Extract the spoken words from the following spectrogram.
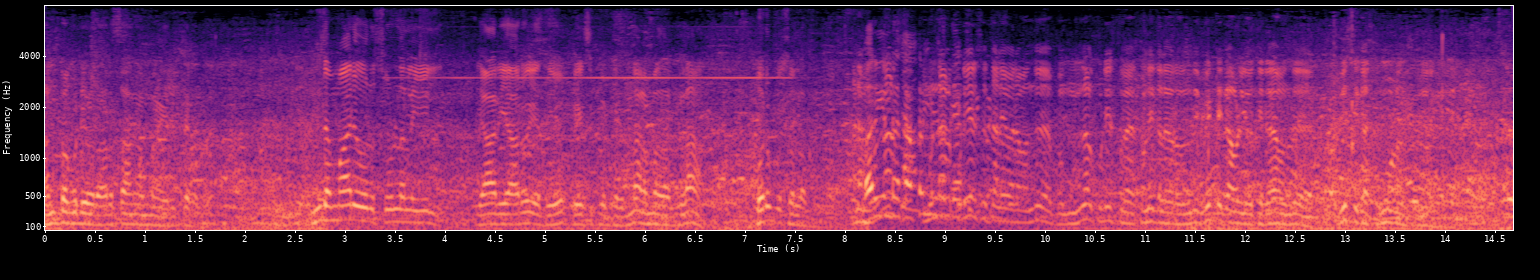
அனுப்பக்கூடிய ஒரு அரசாங்கமாக இருக்கிறது. இந்த மாதிரி ஒரு சூழ்நிலையில் யார் யாரோ எதையோ பேசிக்கிட்டு இருந்தால் நம்ம அதற்கெல்லாம் பொறுப்பு சொல்ல முடியும். வருகின்ற முன்னாள் சட்டமன்ற முன்னாள் குடியரசுத் தலைவரை வந்து இப்ப முன்னாள் குடியரசு துணைத் தலைவர் வந்து வீட்டு காவல் வச்சுட்டு வந்து விசிகா திருமணம் சொல்லியிருக்காரு.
